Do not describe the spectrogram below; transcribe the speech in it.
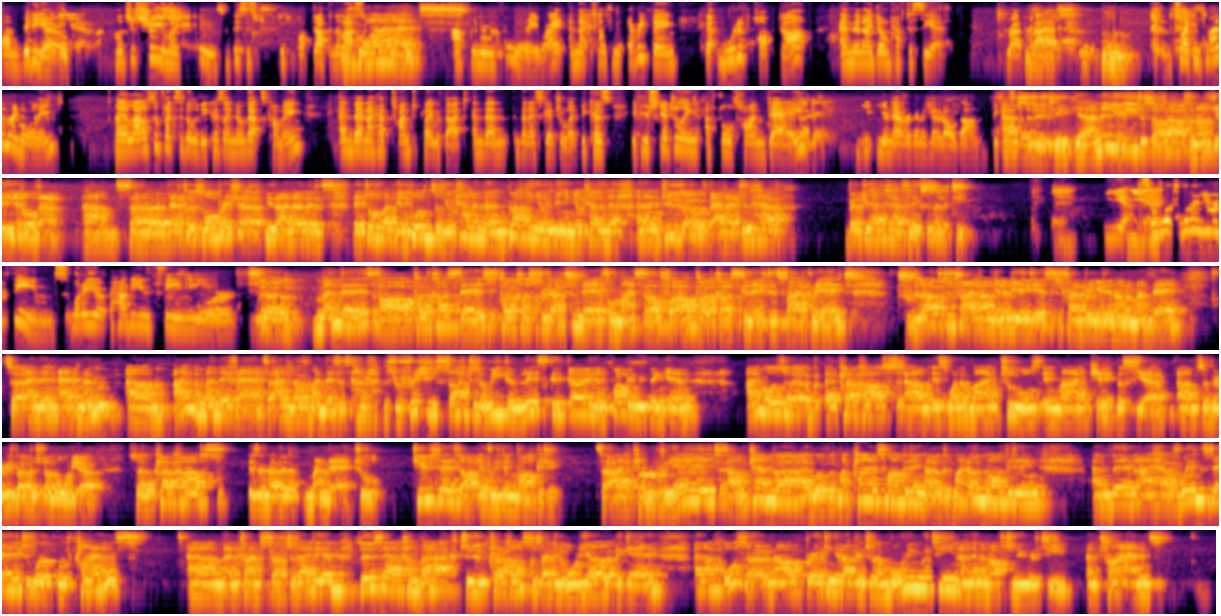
on video. I'll just show you my screen. So this is just popped up in the last right. afternoon summary, right? And that tells me everything that would have popped up, and then I don't have to see it throughout. Right. Mm-hmm. So I can plan my morning. I allow some flexibility because I know that's coming and then I have time to play with that, and then then I schedule it because if you're scheduling a full time day, you, are never going to get it all done. Because Absolutely, yeah, and then you beat yourself up for not getting it all done. Um, so that puts more pressure. You know, I know that it's they talk about the importance of your calendar and blocking everything in your calendar, and I do go with that. I do have, but you have to have flexibility. Yeah. So what, what are your themes? What are your how do you theme your week? So Mondays are podcast days, podcast production day for myself, for our podcast Connect Inspire Create. Love to try if I'm gonna be a guest to try and bring it in on a Monday. So and then admin. Um, I'm a Monday fan, so I love Mondays. It's kind of like this refreshing start to the week and let's get going and pop everything in. I'm also a, a Clubhouse um, is one of my tools in my kit this year. Um, so very focused on audio. So Clubhouse is another Monday tool. Tuesdays are everything marketing. So I can create on Canva. I work with my clients' marketing. I look at my own marketing, and then I have Wednesday to work with clients um, and try and structure that in. Thursday, I come back to Clubhouse because I do audio again. And I'm also now breaking it up into a morning routine and then an afternoon routine and try and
